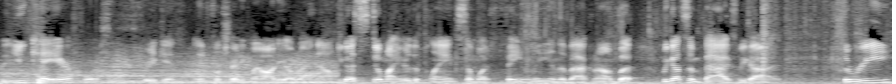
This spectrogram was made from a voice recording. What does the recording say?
The UK Air Force is freaking infiltrating my audio right now. You guys still might hear the plane somewhat faintly in the background, but we got some bags. We got three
